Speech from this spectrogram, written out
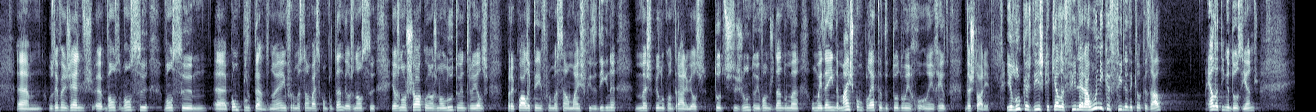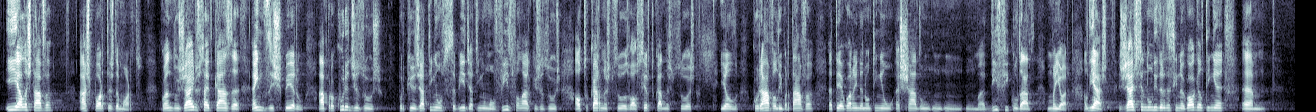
um, os evangelhos uh, vão, vão se, vão -se uh, completando, não é? A informação vai se completando, eles não, se, eles não chocam, eles não lutam entre eles para qual é que tem a informação mais fidedigna, mas pelo contrário, eles todos se juntam e vão nos dando uma, uma ideia ainda mais completa de todo o enredo da história. E Lucas diz que aquela filha era a única filha daquele casal, ela tinha 12 anos e ela estava às portas da morte. Quando Jairo sai de casa em desespero à procura de Jesus, porque já tinham sabido, já tinham ouvido falar que Jesus, ao tocar nas pessoas, ou ao ser tocado nas pessoas, ele curava, libertava, até agora ainda não tinham achado um, um, uma dificuldade maior. Aliás, Jairo, sendo um líder da sinagoga, ele tinha um,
